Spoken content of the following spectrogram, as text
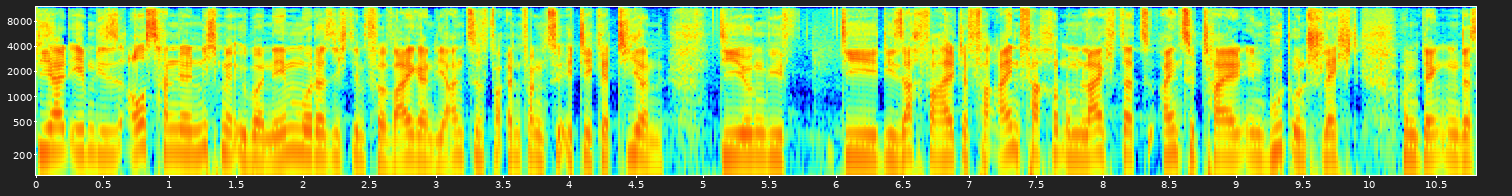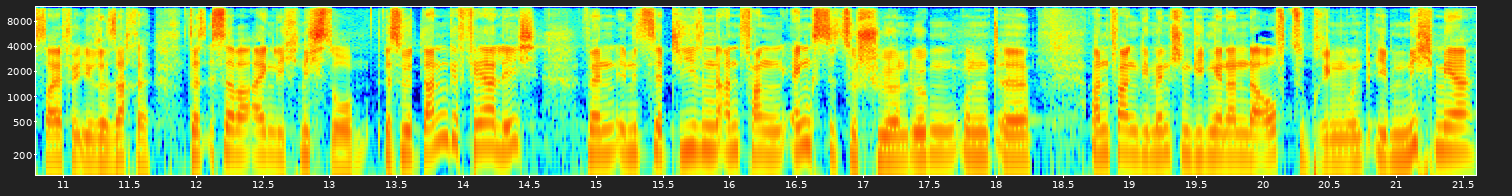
die halt eben dieses Aushandeln nicht mehr übernehmen oder sich dem verweigern, die anfangen zu etikettieren, die irgendwie die, die Sachverhalte vereinfachen, um leichter zu, einzuteilen in gut und schlecht und denken, das sei für ihre Sache. Das ist aber eigentlich nicht so. Es wird dann gefährlich, wenn Initiativen anfangen, Ängste zu schüren und äh, anfangen, die Menschen gegeneinander aufzubringen und eben nicht mehr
